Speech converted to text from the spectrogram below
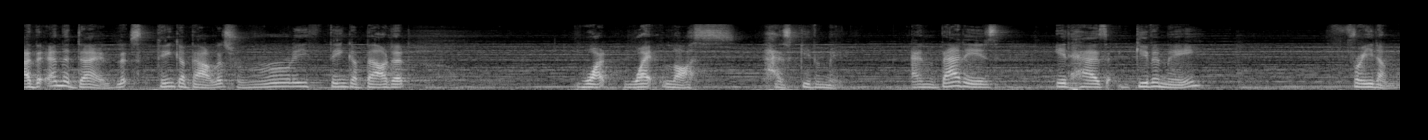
At the end of the day, let's think about, let's really think about it, what weight loss has given me. And that is, it has given me freedom.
